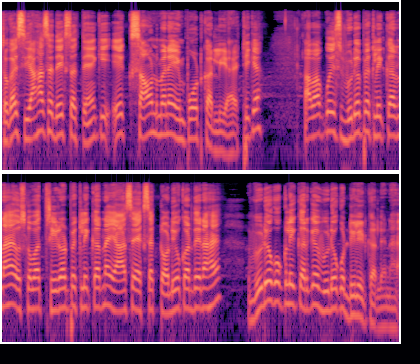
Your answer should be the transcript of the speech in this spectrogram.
तो गैस यहाँ से देख सकते हैं कि एक साउंड मैंने इम्पोर्ट कर लिया है, ठीक है? अब आपको इस वीडियो पे क्लिक करना है। उसके बाद थ्री डॉट पे क्लिक करना है। यहाँ से एक्सेक्ट ऑडियो कर देना है। वीडियो को क्लिक करके वीडियो को डिलीट कर लेना है।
